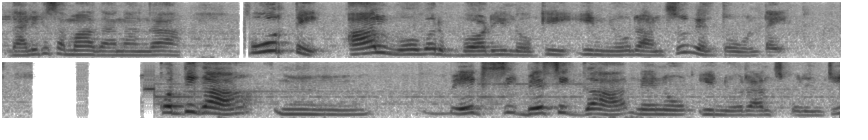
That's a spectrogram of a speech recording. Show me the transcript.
దానికి సమాధానంగా పూర్తి ఆల్ ఓవర్ బాడీలోకి ఈ న్యూరాన్స్ వెళ్తూ ఉంటాయి. కొద్దిగా బేసి బేసిక్గా నేను ఈ న్యూరాన్స్ గురించి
